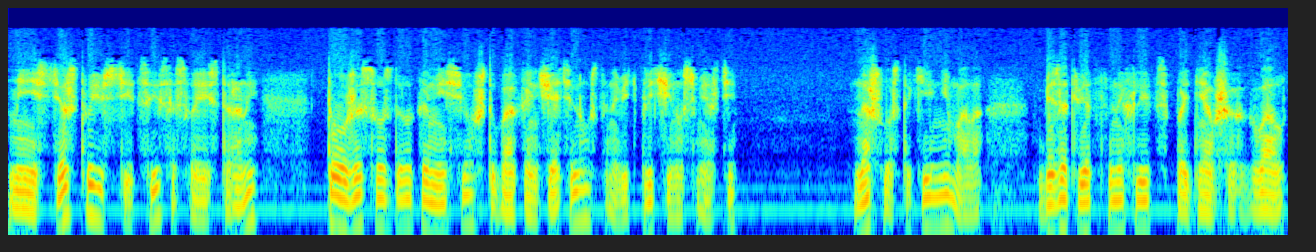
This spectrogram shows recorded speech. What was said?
Министерство юстиции со своей стороны – тоже создала комиссию, чтобы окончательно установить причину смерти. Нашлось такие немало безответственных лиц, поднявших гвалт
